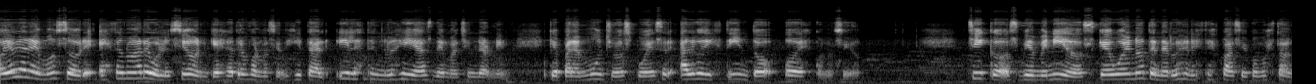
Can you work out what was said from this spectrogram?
Hoy hablaremos sobre esta nueva revolución que es la transformación digital y las tecnologías de Machine Learning, que para muchos puede ser algo distinto o desconocido. Chicos, bienvenidos. Qué bueno tenerlos en este espacio. ¿Cómo están?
